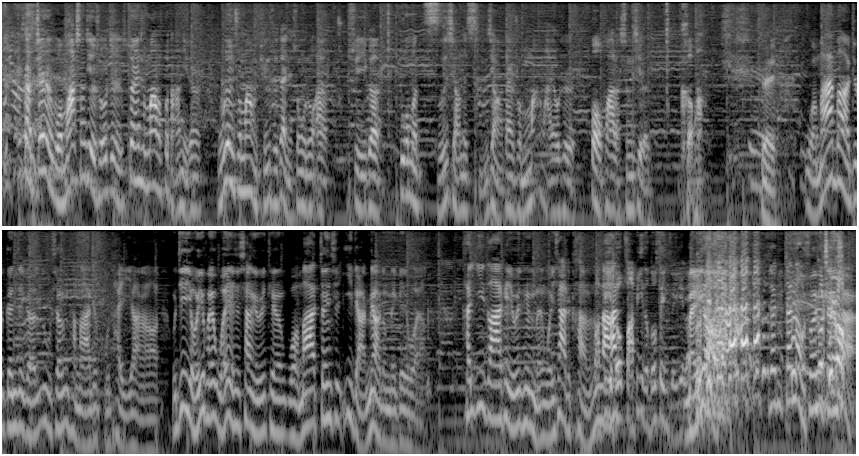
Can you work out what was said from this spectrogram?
那真的，我妈生气的时候，真是虽然是妈妈不打你，但是无论说妈妈平时在你生活中啊是一个多么慈祥的形象，但是说妈妈要是爆发了生气了，可怕。是。对。我妈吧，就跟这个陆生他妈就不太一样啊。我记得有一回，我也是上游一天，我妈真是一点面都没给我呀。他一拉开游戏厅门，我一下就看了，把币都把币子都塞你嘴里了。没有，真真的，我说的是真事儿。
